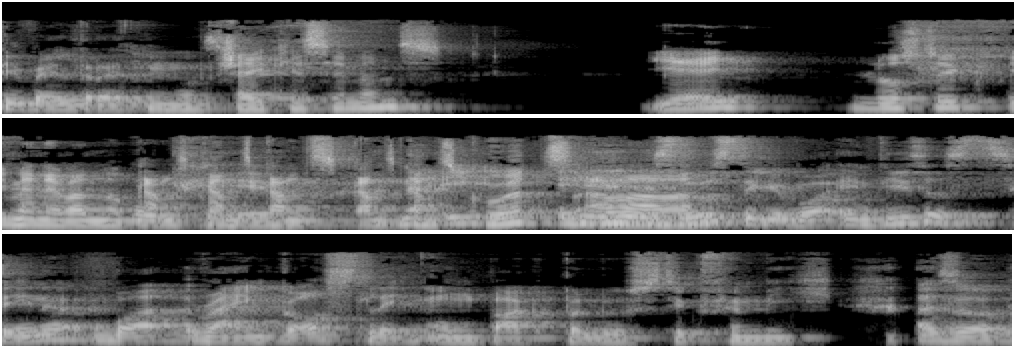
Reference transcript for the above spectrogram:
die Welt retten muss. J.K. Simmons? Yay? Lustig. Ich meine, er war nur ganz, okay. ganz, ganz, ganz, ganz, ganz kurz. Ich, aber das Lustige war, in dieser Szene war Ryan Gosling unpackbar lustig für mich. Also,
